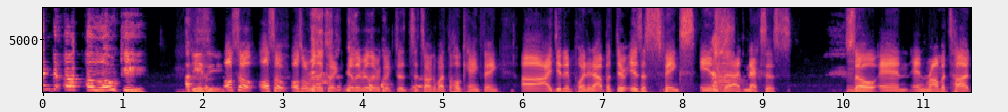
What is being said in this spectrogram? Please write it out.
end up a Loki? Easy. Also, also, also, really quick, really, really, really quick to, to talk about the whole Kang thing. Uh, I didn't point it out, but there is a Sphinx in that Nexus. So and and Rama-Tut,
